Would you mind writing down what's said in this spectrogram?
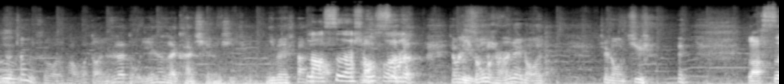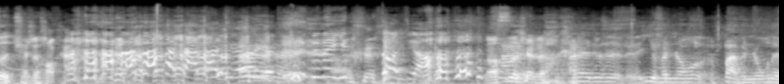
嗯，那这么说的话，我等于是在抖音上在看情景喜剧，因为啥老四的生活老四的什么李宗恒那种这种剧，老四确实好看，打到群里就那一跺脚。老四确实好看。他这就是一分钟、半分钟的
